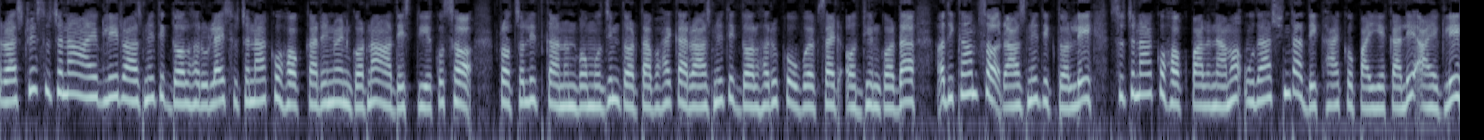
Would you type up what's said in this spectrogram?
राष्ट्रिय सूचना आयोगले राजनैतिक दलहरूलाई सूचनाको हक कार्यान्वयन गर्न आदेश दिएको छ। प्रचलित कानून बमोजिम दर्ता भएका राजनैतिक दलहरूको वेबसाइट अध्ययन गर्दा अधिकांश राजनैतिक दलले सूचनाको हक पालनामा उदासीनता देखाएको पाइएकाले आयोगले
